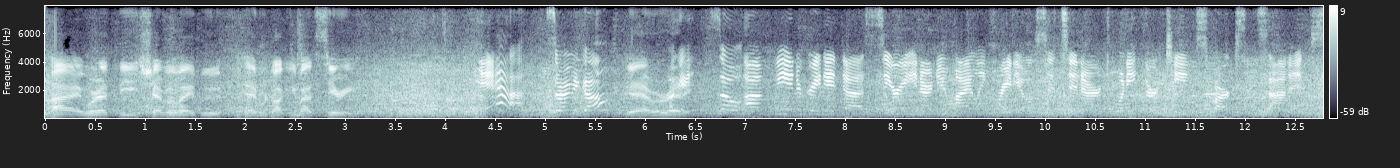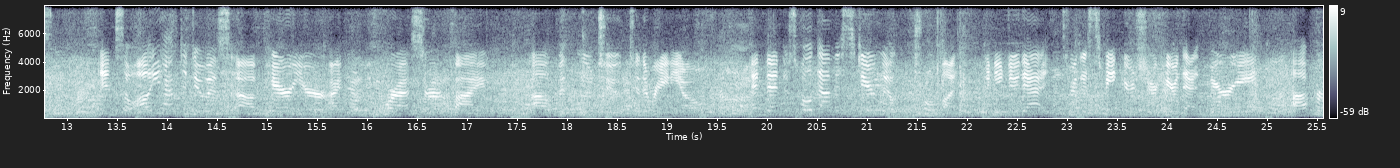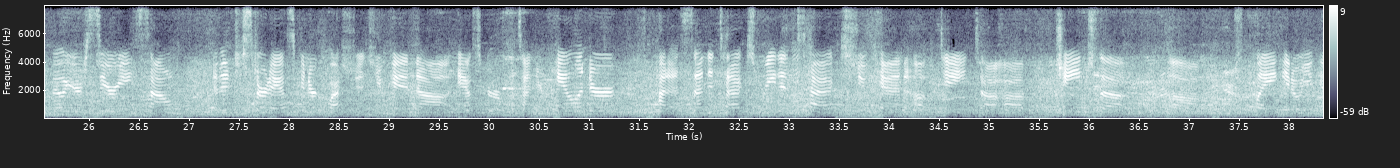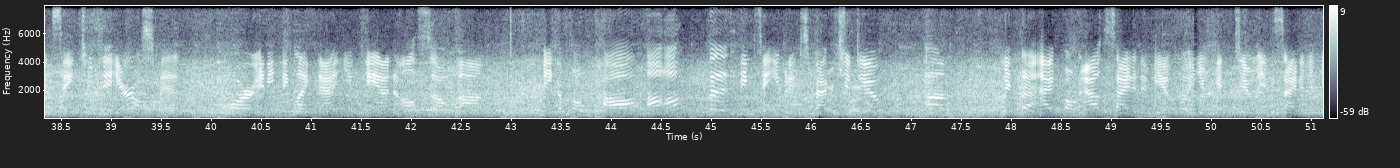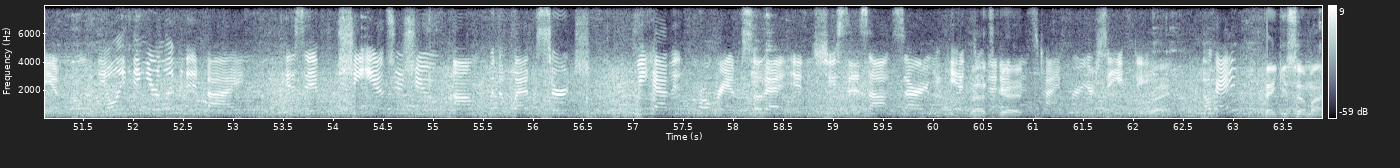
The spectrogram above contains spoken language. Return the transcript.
Hi, we're at the Chevrolet booth and we're talking about Siri. Yeah. So ready to go? Yeah, we're ready. Okay. So um, we integrated uh, Siri in our new how to send a text, read a text. You can update, uh, uh, change the um, playing. You know, you can say to the Aerosmith or anything like that. You can also um, make a phone call. All, all the things that you would expect to do um, with the iPhone outside of the vehicle, you can do inside of the vehicle. The only thing you're limited by is if she answers you um, with a web search, we have it programmed so that if she says, uh, sorry, we can't do That's that good. at this time for your safety. Right. Okay? Thank you so much.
